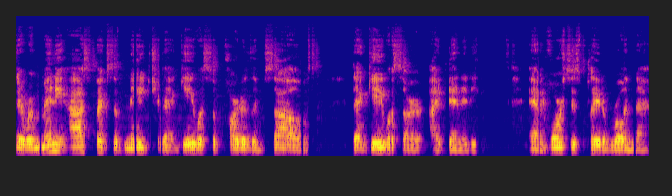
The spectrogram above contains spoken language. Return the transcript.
there were many aspects of nature that gave us a part of themselves that gave us our identity. And horses played a role in that.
